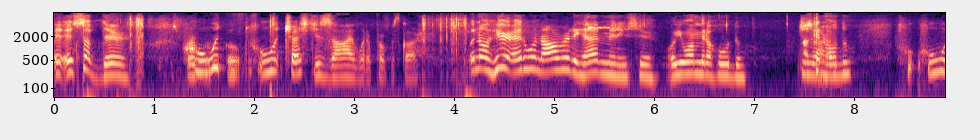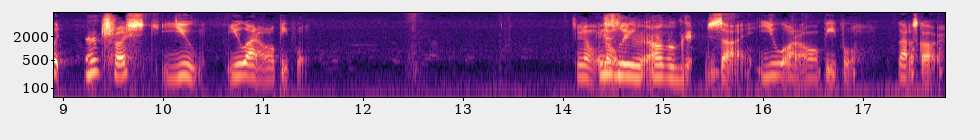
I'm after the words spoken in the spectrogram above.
It's up there. It's Who would scope. who would trust Josiah with a purple scar? Wait, no, here, Edwin, I already had minis here. Or you want me to hold them? I Josiah, can hold them. Who who would Huh? trust you? You out of all people. No, Just no, leave it. I'll go get Josiah, you out of all people got a scar.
